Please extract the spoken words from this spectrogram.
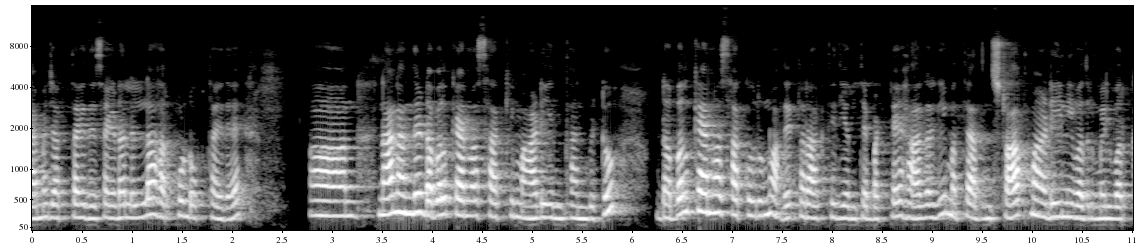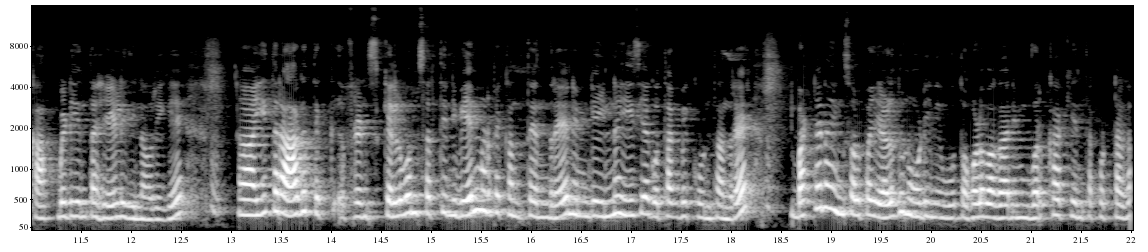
ಡ್ಯಾಮೇಜ್ ಆಗ್ತಾಯಿದೆ ಸೈಡಲ್ಲೆಲ್ಲ ಹರ್ಕೊಂಡು ಹೋಗ್ತಾ ಇದೆ. ನಾನು ಅಂದೆ ಡಬಲ್ ಕ್ಯಾನ್ವಾಸ್ ಹಾಕಿ ಮಾಡಿ ಅಂತ ಅಂದ್ಬಿಟ್ಟು ಡಬಲ್ ಕ್ಯಾನ್ವಾಸ್ ಹಾಕಿದ್ರೂ ಅದೇ ಥರ ಆಗ್ತಿದೆಯಂತೆ ಬಟ್ಟೆ. ಹಾಗಾಗಿ ಮತ್ತೆ ಅದನ್ನು ಸ್ಟಾಪ್ ಮಾಡಿ, ನೀವು ಅದ್ರ ಮೇಲೆ ವರ್ಕ್ ಹಾಕಬೇಡಿ ಅಂತ ಹೇಳಿದ್ದೀನಿ ಅವರಿಗೆ. ಈ ಥರ ಆಗುತ್ತೆ ಫ್ರೆಂಡ್ಸ್ ಕೆಲವೊಂದು ಸರ್ತಿ ನೀವೇನು ಮಾಡಬೇಕಂತಂದರೆ ನಿಮಗೆ ಇನ್ನೂ ಈಸಿಯಾಗಿ ಗೊತ್ತಾಗಬೇಕು ಅಂತಂದರೆ ಬಟ್ಟೆನ ಹಿಂಗೆ ಸ್ವಲ್ಪ ಎಳೆದು ನೋಡಿ ನೀವು ತೊಗೊಳ್ಳುವಾಗ ನಿಮ್ಗೆ ವರ್ಕ್ ಹಾಕಿ ಅಂತ ಕೊಟ್ಟಾಗ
